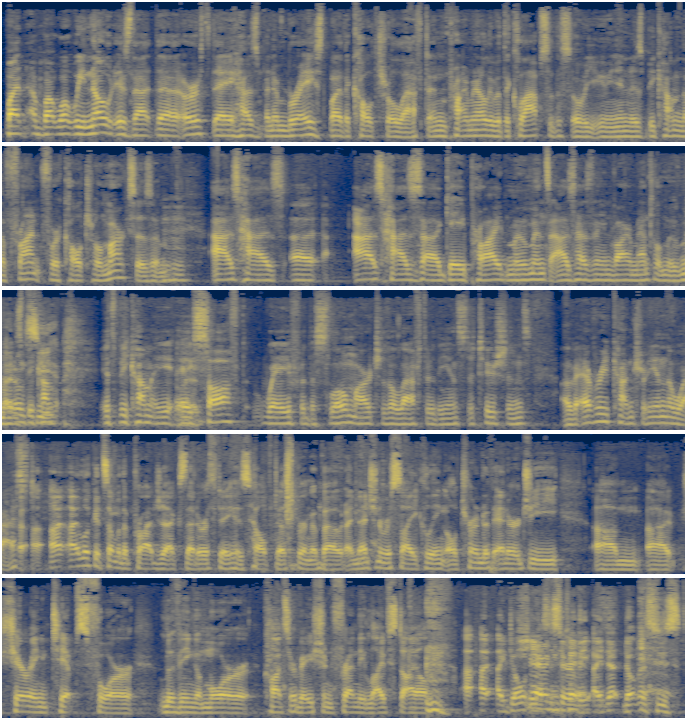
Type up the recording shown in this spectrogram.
But, but what we note is that the Earth Day has been embraced by the cultural left, and primarily with the collapse of the Soviet Union, it has become the front for cultural Marxism, mm-hmm. as has uh, as has uh, gay pride movements, as has the environmental movement. I don't it's become, see... it's become a, a soft way for the slow march of the left through the institutions of every country in the West. I, I, look at some of the projects that Earth Day has helped us bring about. I mentioned recycling, alternative energy, um, uh, sharing tips for living a more conservation-friendly lifestyle. I, I, don't sharing necessarily, I don't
